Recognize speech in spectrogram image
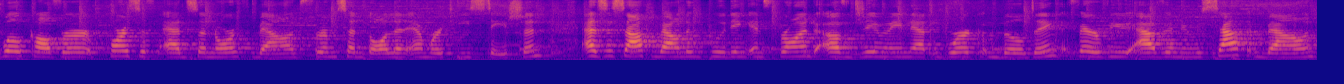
will cover parts of EDSA northbound from Santolan MRT station as the southbound including in front of GMA Network Building, Fairview Avenue southbound,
